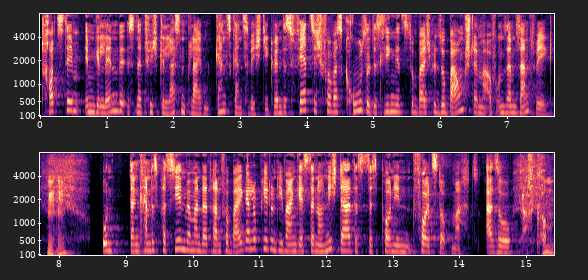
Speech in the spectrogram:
trotzdem im Gelände ist natürlich gelassen bleiben ganz, ganz wichtig. Wenn das Pferd sich vor was gruselt, es liegen jetzt zum Beispiel so Baumstämme auf unserem Sandweg. Und dann kann das passieren, wenn man da dran vorbeigaloppiert und die waren gestern noch nicht da, dass das Pony einen Vollstop macht. Also Ach komm.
